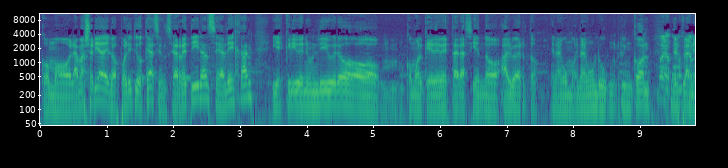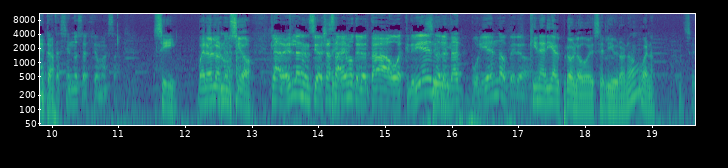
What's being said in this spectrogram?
Como la mayoría de los políticos que hacen, se retiran, se alejan y escriben un libro mm, como el que debe estar haciendo Alberto en algún en algún rincón Bueno, del como que planeta. está haciendo Sergio Massa. Sí, bueno, él lo anunció. Claro, él lo anunció, ya Sí. sabemos que lo está o escribiendo, Sí. lo está puliendo, pero... ¿Quién haría el prólogo de ese libro, no? Bueno, no sé,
